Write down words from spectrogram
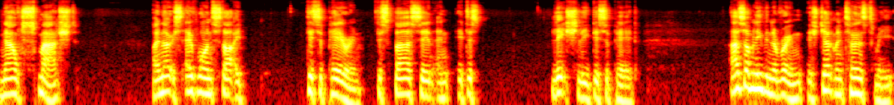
now smashed, I noticed everyone started disappearing, dispersing, and it just literally disappeared. As I'm leaving the room, this gentleman turns to me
